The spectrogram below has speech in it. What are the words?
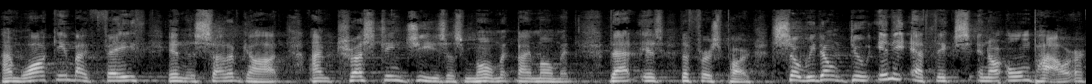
I'm walking by faith in the Son of God. I'm trusting Jesus moment by moment. That is the first part. So we don't do any ethics in our own power.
